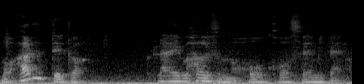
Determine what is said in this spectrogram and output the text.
もうある程度ライブハウスの方向性みたいなのっ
